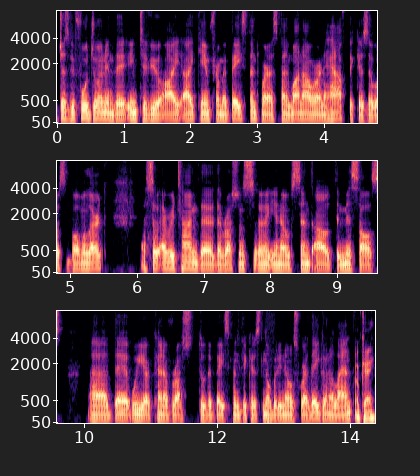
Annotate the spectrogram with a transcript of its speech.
Just before joining the interview, I, I came from a basement where I spent one hour and a half because there was a bomb alert. So every time the the Russians, uh, you know, sent out the missiles uh, that we are kind of rushed to the basement because nobody knows where they're going to land. Okay.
